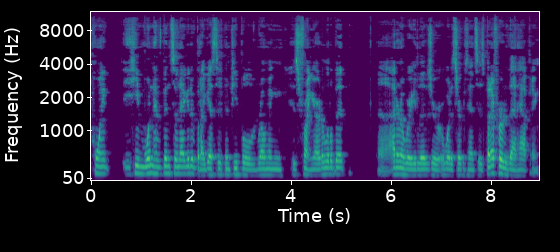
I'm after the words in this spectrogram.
point, he wouldn't have been so negative, but I guess there's been people roaming his front yard a little bit. Uh, I don't know where he lives or, or what his circumstances, but I've heard of that happening,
